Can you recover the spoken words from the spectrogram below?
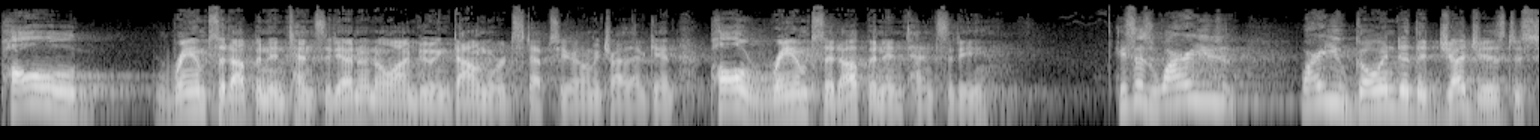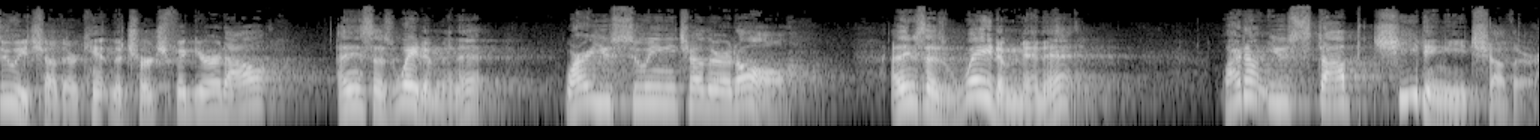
Paul ramps it up in intensity. I don't know why I'm doing downward steps here. Let me try that again. Paul ramps it up in intensity. He says, Why are you, why are you going to the judges to sue each other? Can't the church figure it out? And he says, Wait a minute. Why are you suing each other at all? And then he says, Wait a minute. Why don't you stop cheating each other?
